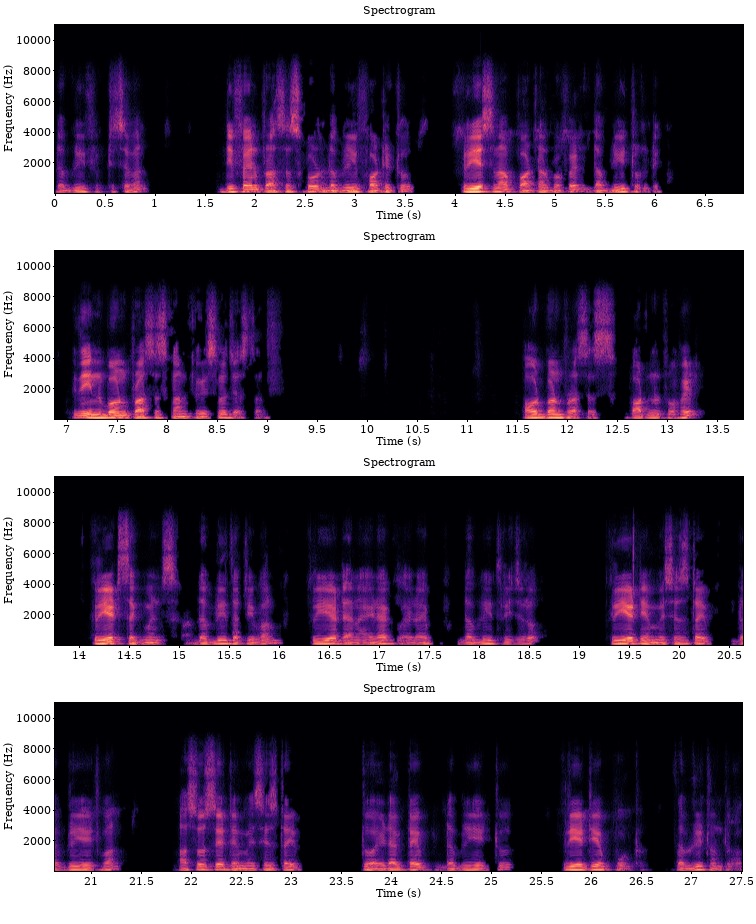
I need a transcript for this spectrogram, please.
W57, define process code W42, creation of partner profile W20. ఇది ఇన్బౌండ్ ప్రాసెస్ కాన్ఫిగరేషన్ చేస్తారు outbound process partner profile create segments W thirty one create and IDoc IDoc W three zero create a message type W eight one associate message type W81, associate a message type to IDAC type W82, create a port W21.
